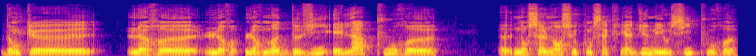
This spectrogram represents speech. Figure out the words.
Donc euh, euh, leur, leur, mode de vie est là pour non seulement se consacrer à Dieu, mais aussi pour,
